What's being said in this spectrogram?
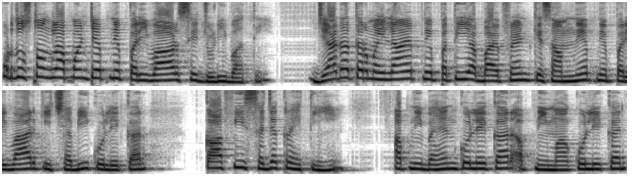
और दोस्तों, अगला पॉइंट है अपने परिवार से जुड़ी बातें। ज़्यादातर महिलाएँ अपने पति या बॉयफ्रेंड के सामने अपने परिवार की छवि को लेकर काफ़ी सजग रहती हैं। अपनी बहन को लेकर, अपनी माँ को लेकर,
